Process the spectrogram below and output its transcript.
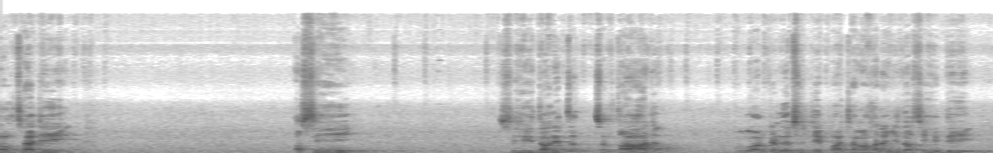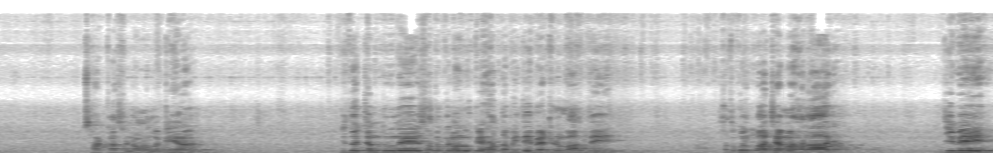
ਖਾਲਸਾ ਜੀ, ਅਸੀਂ ਸ਼ਹੀਦਾਂ ਦੇ ਤ- ਸਰਤਾਜ, ਗੁਰੂ ਅਰਜਨ ਦੇਵ ਸੱਚੇ ਪਾਤਸ਼ਾਹ ਮਹਾਰਾਜ ਜੀ ਦਾ ਸ਼ਹੀਦੀ ਸਾਕਾ ਸੁਣਾਉਣ ਲੱਗੇ ਹਾਂ। ਜਦੋਂ ਚੰਦੂ ਨੇ ਸਤਿਗੁਰਾਂ ਨੂੰ ਕਿਹਾ ਤਵੀ ਤੇ ਬੈਠਣ ਵਾਸਤੇ, ਸਤਿਗੁਰ ਪਾਤਸ਼ਾਹ ਮਹਾਰਾਜ ਜਿਵੇਂ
